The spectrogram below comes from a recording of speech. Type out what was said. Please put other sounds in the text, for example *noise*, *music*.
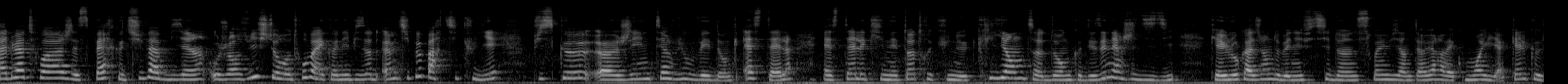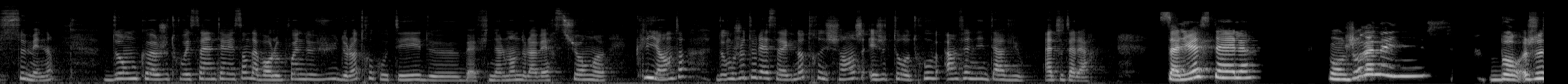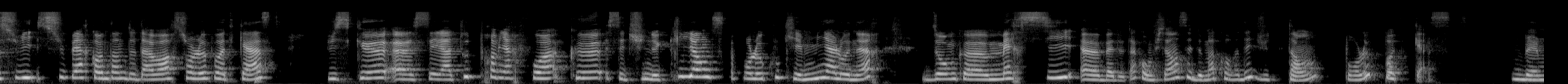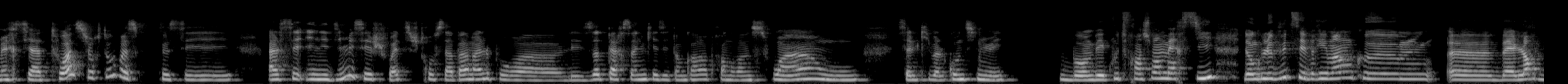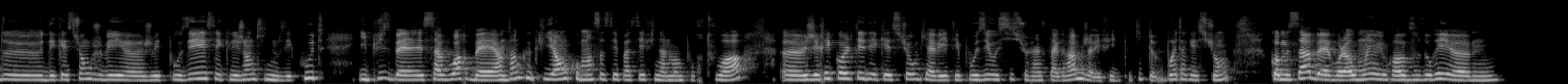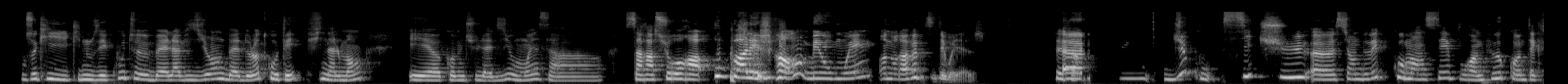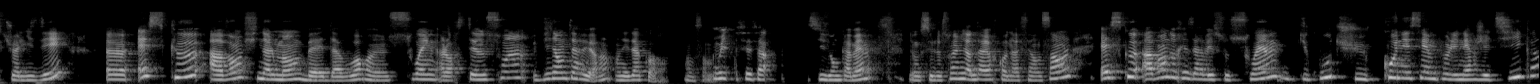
Salut à toi, j'espère que tu vas bien. Aujourd'hui, je te retrouve avec un épisode un petit peu particulier puisque euh, j'ai interviewé donc Estelle, Estelle qui n'est autre qu'une cliente donc des énergies d'Easy qui a eu l'occasion de bénéficier d'un soin vie antérieure avec moi il y a quelques semaines. Donc euh, je trouvais ça intéressant d'avoir le point de vue de l'autre côté, de ben, finalement de la version euh, cliente. Donc je te laisse avec notre échange et je te retrouve en fin d'interview. À tout à l'heure. Salut Estelle Bonjour Anaïs. Bon, je suis super contente de t'avoir sur le podcast puisque euh, c'est la toute première fois que c'est une cliente pour le coup qui est mise à l'honneur. Donc euh, merci euh, bah, de ta confiance et de m'accorder du temps pour le podcast. Ben, merci à toi surtout parce que c'est assez inédit mais c'est chouette. Je trouve ça pas mal pour les autres personnes qui hésitent encore à prendre un soin ou celles qui veulent continuer. Bon, bah écoute, franchement, merci. Donc, le but, c'est vraiment que euh, ben, lors de, des questions que je vais, euh, je vais te poser, c'est que les gens qui nous écoutent, ils puissent ben, savoir, en tant que client, comment ça s'est passé finalement pour toi. Euh, j'ai récolté des questions qui avaient été posées aussi sur Instagram. J'avais fait une petite boîte à questions. Comme ça, ben, voilà, au moins, vous aurez, pour ceux qui, qui nous écoutent, la vision de l'autre côté, finalement. Et euh, comme tu l'as dit, au moins ça, ça rassurera ou pas les gens, *laughs* mais au moins on aura fait un petit témoignage. Euh, du coup, si tu, euh, si on devait commencer pour un peu contextualiser, est-ce que avant finalement ben, d'avoir un soin, alors c'était un soin vie antérieure, hein, on est d'accord ensemble. Oui, c'est ça. Sinon quand même. Donc c'est le soin vie antérieure qu'on a fait ensemble. Est-ce que avant de réserver ce soin, du coup, tu connaissais un peu l'énergétique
